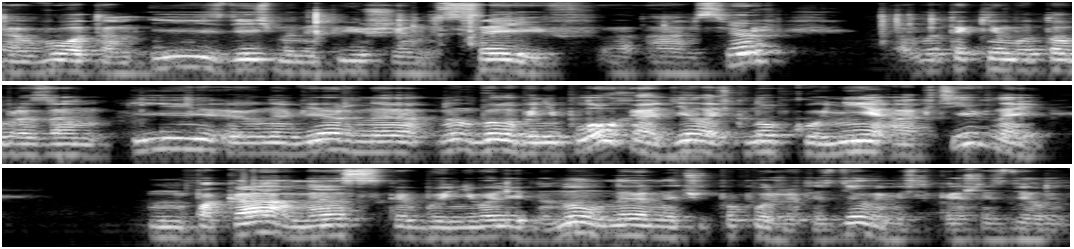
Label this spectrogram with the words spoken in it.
вот он. И здесь мы напишем save answer, вот таким вот образом. И, наверное, ну, было бы неплохо делать кнопку неактивной, пока у нас как бы не валидно. Ну, наверное, чуть попозже это сделаем, если, конечно, сделаем.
